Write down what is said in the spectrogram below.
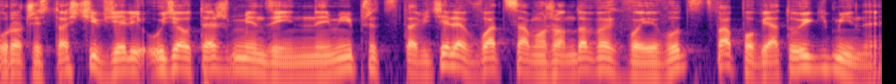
Uroczystości wzięli udział też m.in. przedstawiciele władz samorządowych województwa, powiatu i gminy,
